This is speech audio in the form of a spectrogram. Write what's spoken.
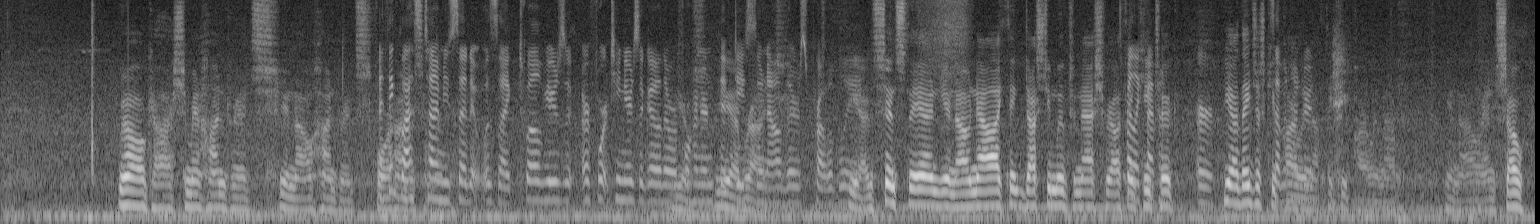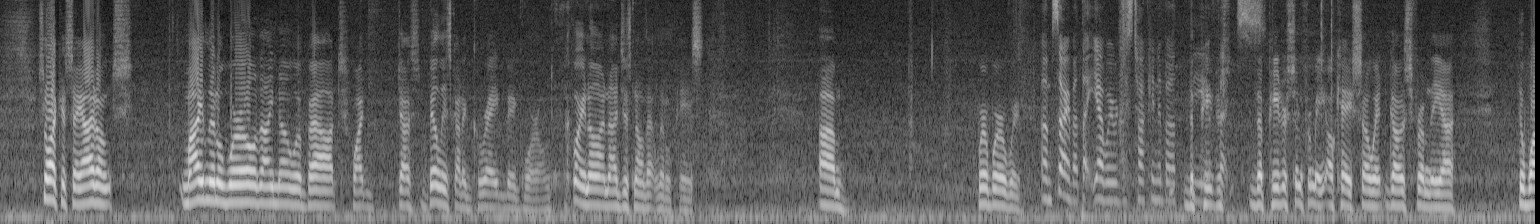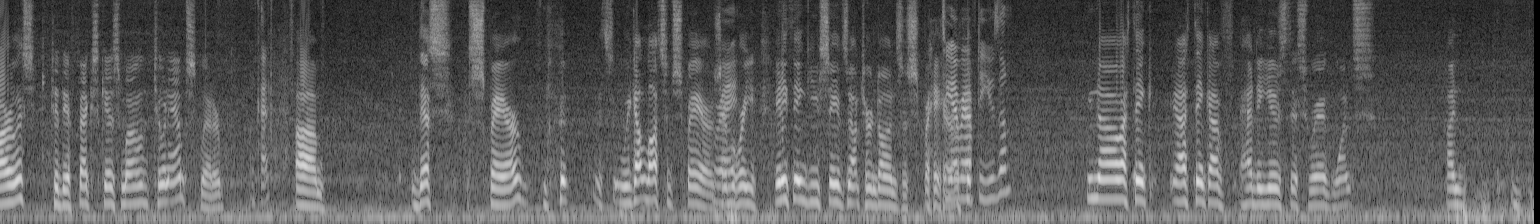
oh gosh, I mean, hundreds, you know, hundreds. I think last time you said it was like 12 years or 14 years ago there were Yes. 450. Yeah, right. So now there's probably Yeah, and since then, you know, now I think Dusty moved to Nashville. I think like he took or Yeah, they just keep piling up. They keep piling up, So, so like I say, I don't. My little world, I know about what does. Billy's got a great big world going on. I just know that little piece. Um, where were we? I'm sorry about that. Yeah, we were just talking about the, The, Peters, the Peterson for me. Okay, so it goes from the uh, the wireless to the effects gizmo to an amp splitter. okay. Um, this spare. it's, we got lots of spares. Right. Everywhere you, anything you see that's not turned on is a spare. Do you ever have to use them? No, I think I think I've had to use this rig once. On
